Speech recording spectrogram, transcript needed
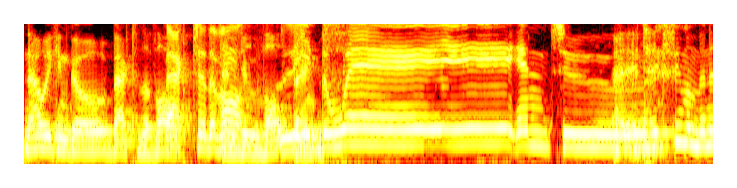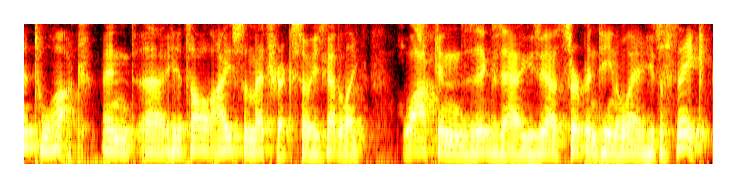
now we can go back to the vault. Back to the vault. and do vault Lead things. the way into. It takes him a minute to walk, and uh, it's all isometric, so he's got to like walk and zigzag. He's got to serpentine away. He's a snake.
